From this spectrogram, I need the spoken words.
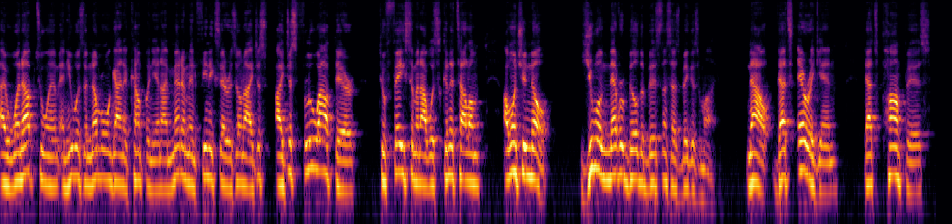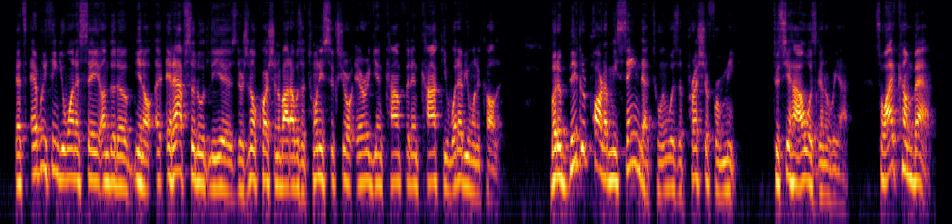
I went up to him and he was the number one guy in the company. And I met him in Phoenix, Arizona. I just I just flew out there to face him and I was gonna tell him, I want you to know, you will never build a business as big as mine. Now, that's arrogant, that's pompous, that's everything you want to say under the, you know, it absolutely is. There's no question about it. I was a 26 year old, arrogant, confident, cocky, whatever you want to call it. But a bigger part of me saying that to him was the pressure for me to see how I was going to react. So I come back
